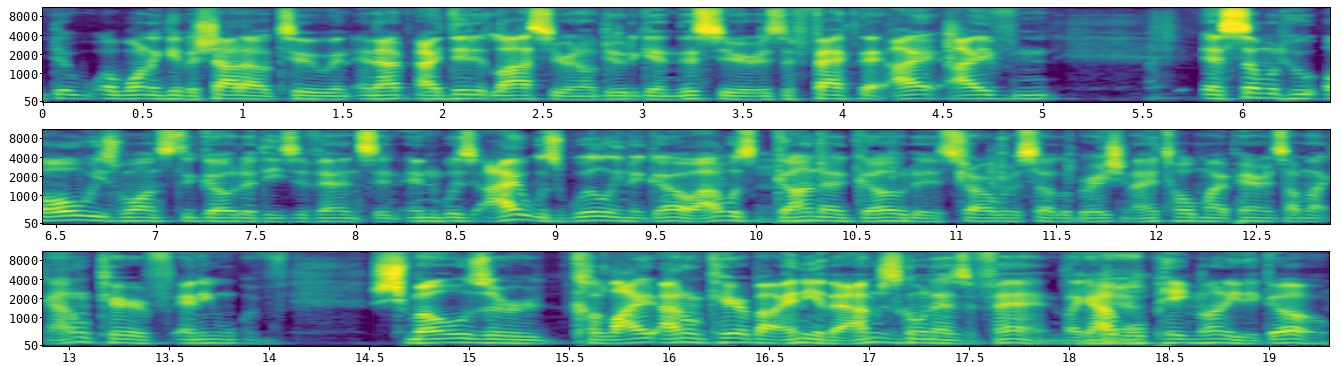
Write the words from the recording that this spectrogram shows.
do, I want to give a shout out to, and, and I, I did it last year, and I'll do it again this year, is the fact that I I've as someone who always wants to go to these events and, and was I was willing to go. I was gonna go to Star Wars Celebration. I told my parents, I'm like, I don't care if any if schmoes or collide. I don't care about any of that. I'm just going as a fan. Like I Yeah. Mm-hmm. will pay money to go.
